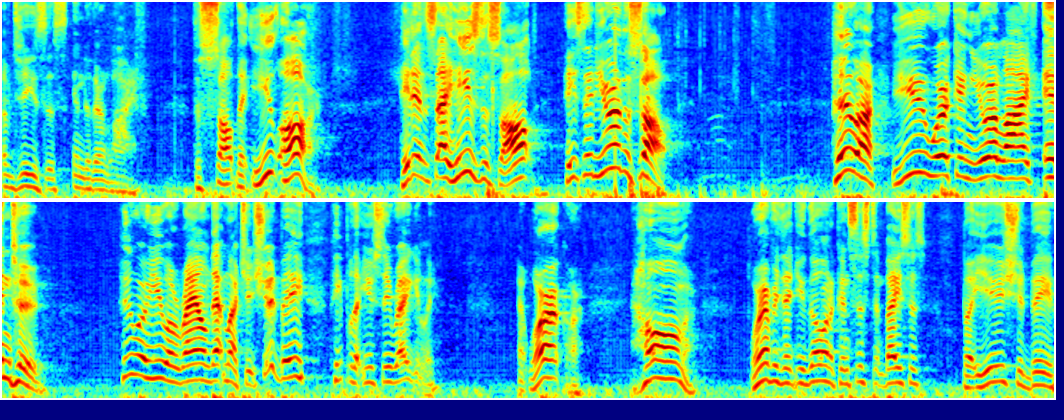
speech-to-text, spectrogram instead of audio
of Jesus into their life? The salt that you are. He didn't say he's the salt, he said you're the salt. Who are you working your life into? Who are you around that much? It should be people that you see regularly at work or at home or wherever that you go on a consistent basis. But you should be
